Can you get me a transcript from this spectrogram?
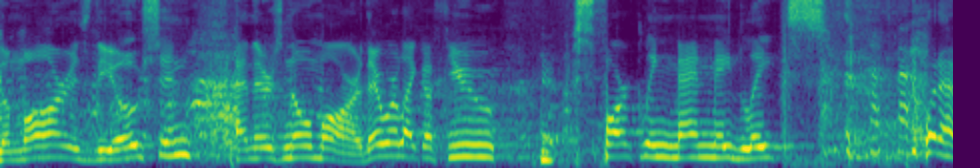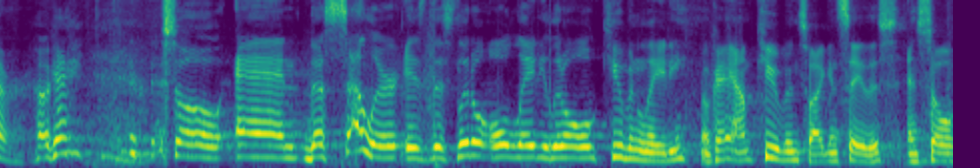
the Mar is the ocean, and there's no Mar. There were like a few sparkling man made lakes, whatever, okay? So, and the seller is this little old lady, little old Cuban lady, okay? I'm Cuban, so I can say this. And so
